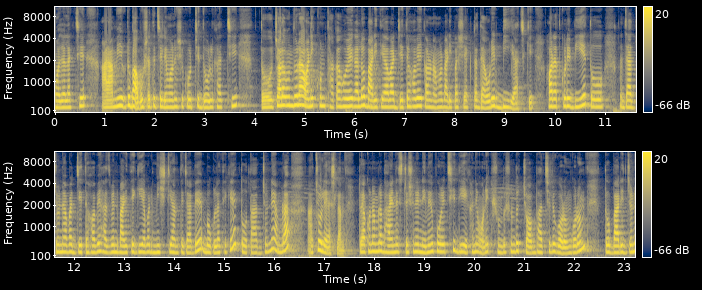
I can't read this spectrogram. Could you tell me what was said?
মজা লাগছে। আর আমি একটু বাবুর সাথে ছেলে মানুষই করছি, দোল খাচ্ছি। তো চলো বন্ধুরা, অনেকক্ষণ থাকা হয়ে গেল। বাড়িতে আবার যেতে হবে, কারণ আমার বাড়ির পাশে একটা দেওরের বিয়ে আজকে। হঠাৎ করে বিয়ে, তো যার জন্য আবার যেতে হবে। হাজব্যান্ড বাড়িতে গিয়ে আবার মিষ্টি আনতে যাবে বগুলা থেকে, তো তার জন্য আমরা চলে আসলাম। তো এখন আমরা ভাইনা স্টেশনে নেমেও পড়েছি, দিয়ে এখানে অনেক সুন্দর সুন্দর চপ ভাজছিল গরম গরম। তো বাড়ির জন্য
